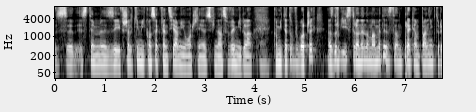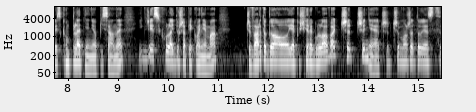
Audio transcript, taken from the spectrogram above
z, z tym, z jej wszelkimi konsekwencjami, łącznie z finansowymi dla tak. komitetów wyborczych, a z drugiej strony no, mamy ten stan prekampanii, który jest kompletnie nieopisany i gdzie jest hulaj dusza piekła nie ma. Czy warto go jakoś regulować, czy, czy nie? Czy, czy może to jest,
